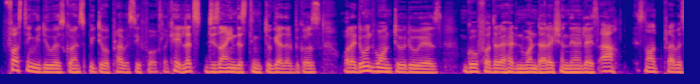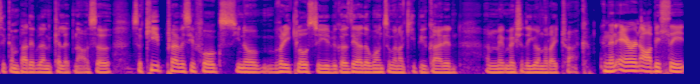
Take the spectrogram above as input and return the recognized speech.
first thing we do is go and speak to our privacy folks. Like, hey, let's design this thing together because what I don't want to do is go further ahead in one direction, then realize ah it's not privacy compatible and kill it now. So so keep privacy folks, you know, very close to you because they are the ones who are going to keep you guided and make, make sure that you're on the right track. And then Aaron, obviously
